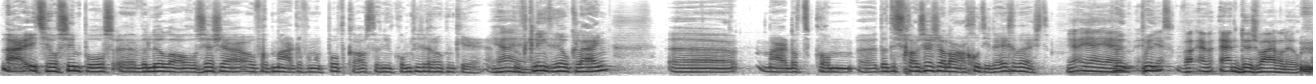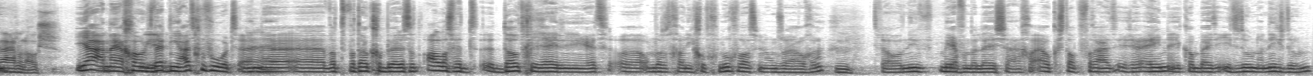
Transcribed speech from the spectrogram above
Nou, iets heel simpels. Uh, we lullen al zes jaar over het maken van een podcast en nu komt hij er ook een keer. Ja, dat klinkt heel klein, uh, maar dat, kwam, uh, dat is gewoon zes jaar lang een goed idee geweest. Ja, ja, ja. Punt. punt. Ja, en, en, dus waardeloos. waardeloos. Ja, nou ja, gewoon het werd niet uitgevoerd. Nee, En uh, wat, wat ook gebeurde is dat alles werd uh, doodgeredeneerd, uh, omdat het gewoon niet goed genoeg was in onze ogen. Hmm. Terwijl we nu meer van de lees gewoon elke stap vooruit is er één. En je kan beter iets doen dan niks doen.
